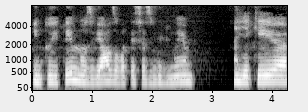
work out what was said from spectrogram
Інтуїтивно зв'язуватися з людьми, які, е,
